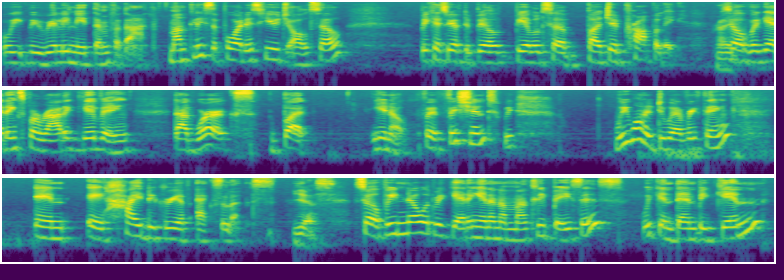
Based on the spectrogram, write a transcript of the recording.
we, we really need them for that. Monthly support is huge also because we have to build be able to budget properly. Right. So we're getting sporadic giving that works, but you know, for efficient, we we want to do everything in a high degree of excellence. Yes. So if we know what we're getting in on a monthly basis, we can then begin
